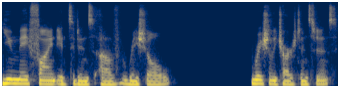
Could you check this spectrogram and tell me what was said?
you may find incidents of racial racially charged incidents.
